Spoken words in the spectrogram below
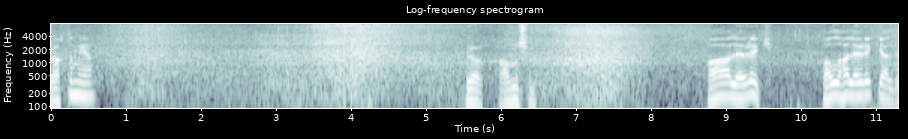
Bıraktı mı ya? Yok almışım. Aa levrek. Vallahi levrek geldi.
